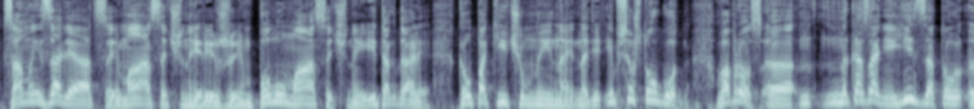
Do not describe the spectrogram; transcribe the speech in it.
Самоизоляции, масочный режим, полумасочный и так далее. Колпаки чумные надеть. И все что угодно. Вопрос. Э, наказание есть за то, э,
